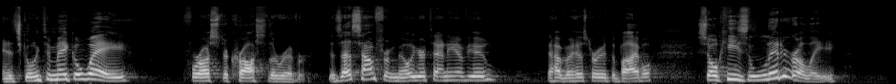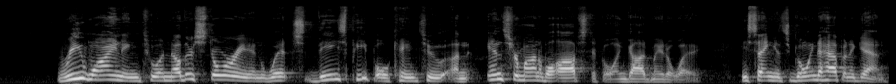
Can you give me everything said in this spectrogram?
And it's going to make a way for us to cross the river. Does that sound familiar to any of you? that have a history with the Bible. So he's literally rewinding to another story in which these people came to an insurmountable obstacle and God made a way. He's saying it's going to happen again.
